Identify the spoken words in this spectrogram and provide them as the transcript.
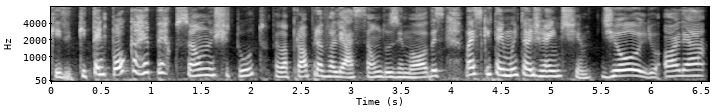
que, que tem pouca repercussão no Instituto, pela própria avaliação dos imóveis, mas que tem muita gente de olho. Olha,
